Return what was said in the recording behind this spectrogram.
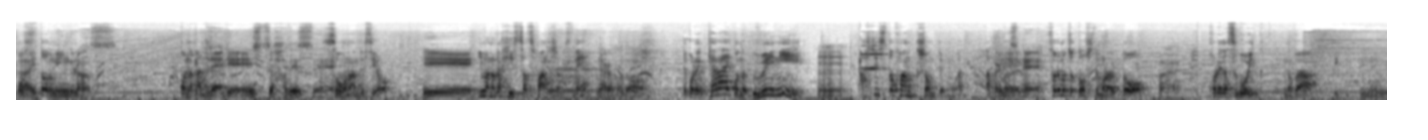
押すとライトニングランスこんな感じで。え演出派手ですね。そうなんですよ。へえ。今のが必殺ファンクションですね。なるほど。でこれキャラアイコンの上にうん。アシストファンクションっていうのがあってありますね。それもちょっと押してもらうとはい。これがすごいのがえうん。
